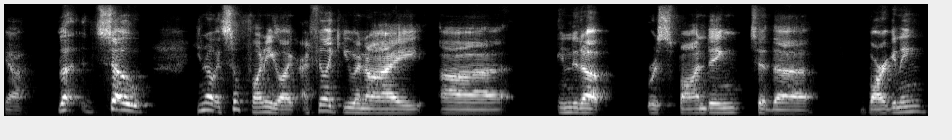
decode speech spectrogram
yeah. So, you know, it's so funny. Like, I feel like you and I uh, ended up responding to the bargaining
